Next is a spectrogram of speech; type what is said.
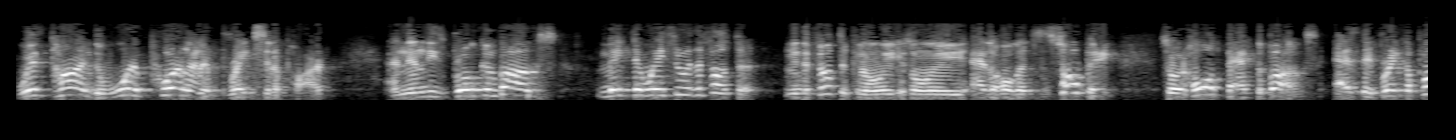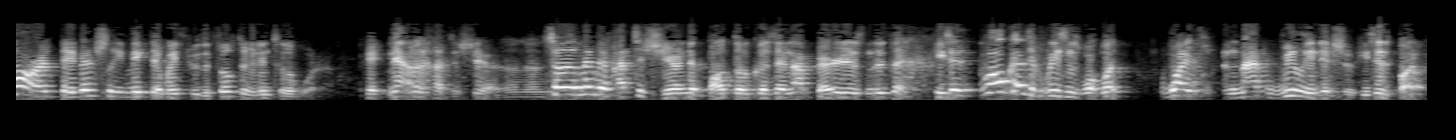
with time, the water pouring on it breaks it apart, and then these broken bugs make their way through the filter. I mean, the filter can only is only has a hole that's so big, so it holds back the bugs. As they break apart, they eventually make their way through the filter and into the water. Okay, now so maybe they had to share in the bottle because they're not barriers. And he well, all kinds of reasons what, what why it's not really an issue. He says, but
